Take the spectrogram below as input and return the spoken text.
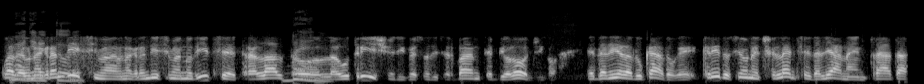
Guarda, è una grandissima, una grandissima notizia e tra l'altro Bene. l'autrice di questo diserbante biologico è Daniela Ducato che credo sia un'eccellenza italiana, è entrata, è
